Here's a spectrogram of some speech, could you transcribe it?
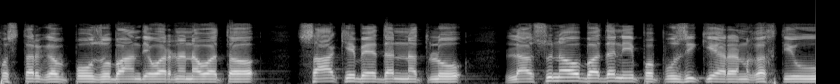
په سترګه پوزو باندې ورننوته سا کې به دننه تلو لاسونه او بدن یې په پوزي کې رنغښتي وو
